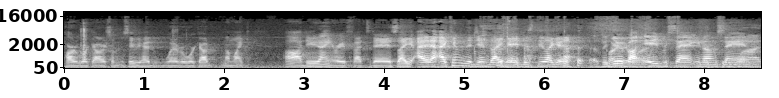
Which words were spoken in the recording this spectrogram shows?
hard workout or something. Say we had whatever workout, and I'm like, oh, dude, I ain't ready for that today. It's like I, I came to the gym like, hey, just do like a, A do about eighty percent. You know what I'm saying?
